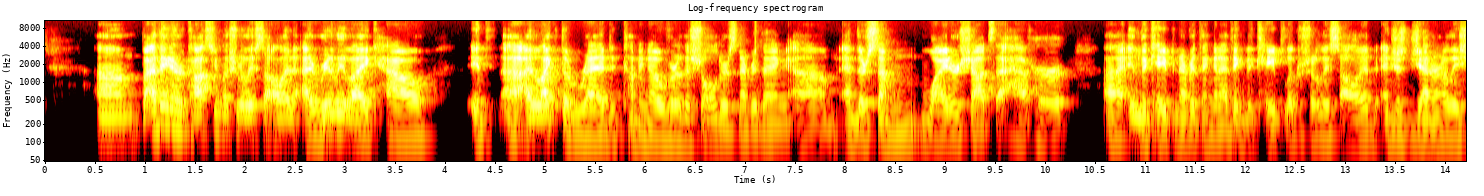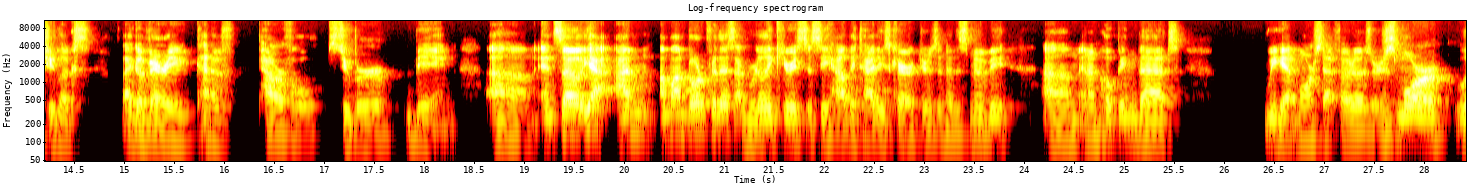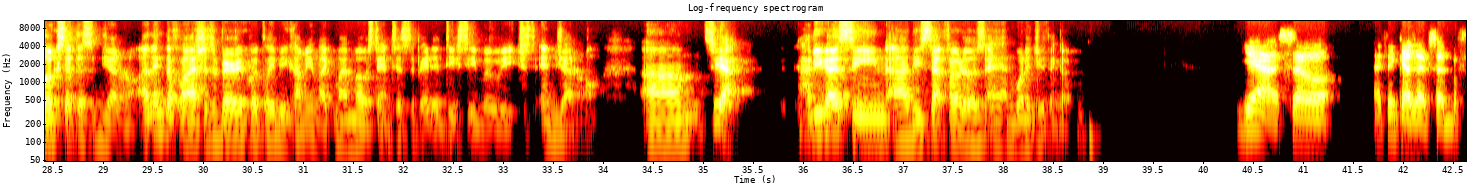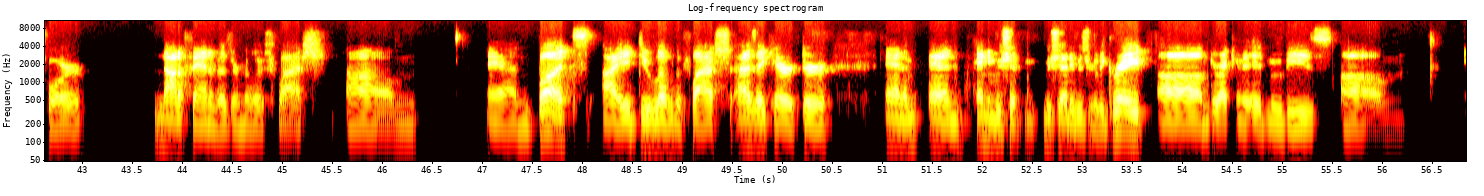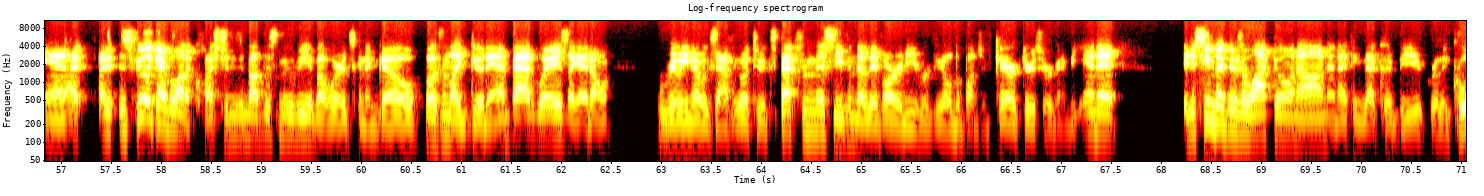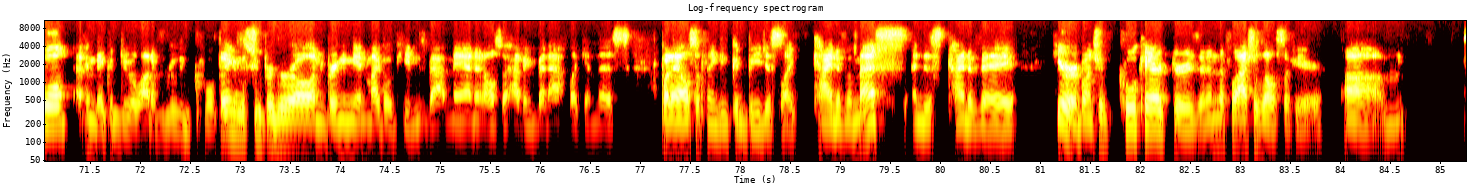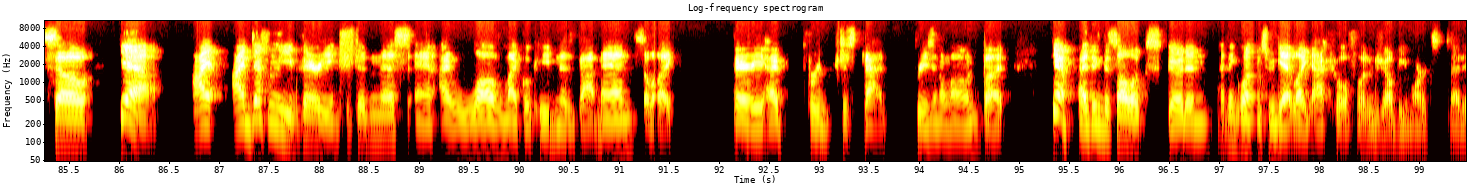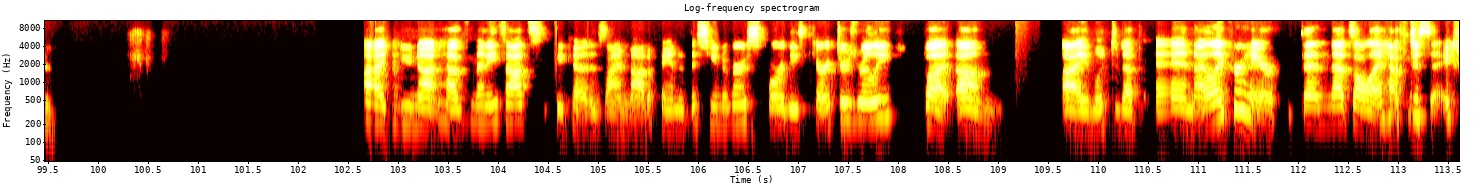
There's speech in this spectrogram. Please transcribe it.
Um, but I think her costume looks really solid. I really like how it. Uh, I like the red coming over the shoulders and everything. Um, and there's some wider shots that have her uh, in the cape and everything. And I think the cape looks really solid. And just generally, she looks like a very kind of powerful super being. Um, and so, yeah, I'm I'm on board for this. I'm really curious to see how they tie these characters into this movie, um, and I'm hoping that we get more set photos or just more looks at this in general. I think The Flash is very quickly becoming like my most anticipated DC movie, just in general. Um, so yeah, have you guys seen uh, these set photos, and what did you think of them? Yeah, so I think as I've said before, not a fan of Ezra Miller's Flash. Um, and but I do love the Flash as a character, and and Andy Muschietti was really great um, directing the hit movies. Um, and I, I just feel like I have a lot of questions about this movie, about where it's going to go, both in like good and bad ways. Like I don't really know exactly what to expect from this, even though they've already revealed a bunch of characters who are going to be in it it just seems like there's a lot going on, and I think that could be really cool. I think they could do a lot of really cool things with Supergirl and bringing in Michael Keaton's Batman and also having Ben Affleck in this. But I also think it could be just like kind of a mess and just kind of a here are a bunch of cool characters, and then the Flash is also here. Um, so yeah, I I'm definitely very interested in this, and I love Michael Keaton as Batman. So like, very hyped for just that reason alone. But yeah, I think this all looks good. And I think once we get like actual footage, I'll be more excited. I do not have many thoughts because I'm not a fan of this universe or these characters really. But um, I looked it up and I like her hair. Then that's all I have to say.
